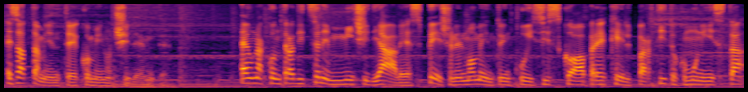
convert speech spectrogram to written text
esattamente come in Occidente. È una contraddizione micidiale, specie nel momento in cui si scopre che il Partito Comunista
